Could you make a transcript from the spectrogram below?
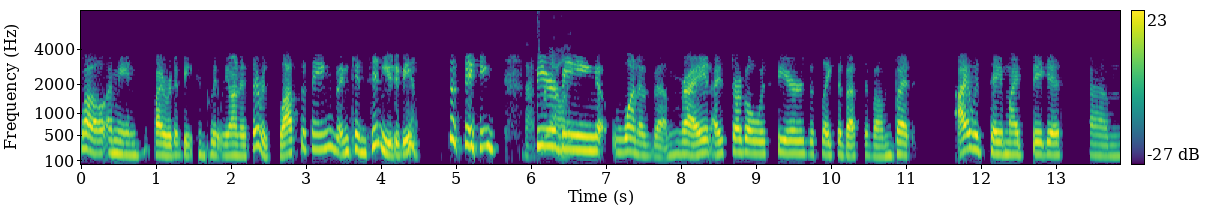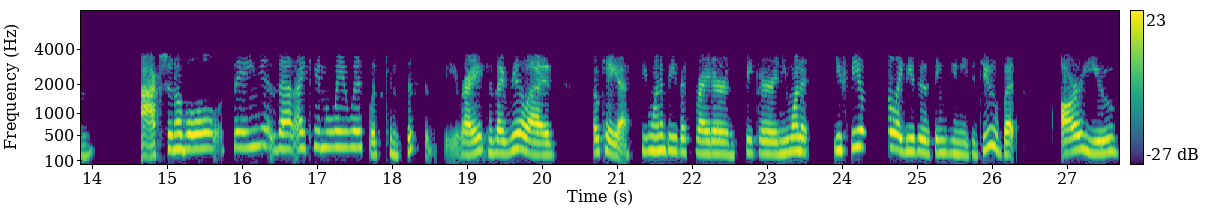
Well, I mean, if I were to be completely honest, there was lots of things and continue to be things. That's fear reality. being one of them, right? I struggle with fear just like the best of them. But I would say my biggest um, actionable thing that I came away with was consistency, right? Because I realized, okay, yes, you want to be this writer and speaker and you want to, you feel like these are the things you need to do, but are you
